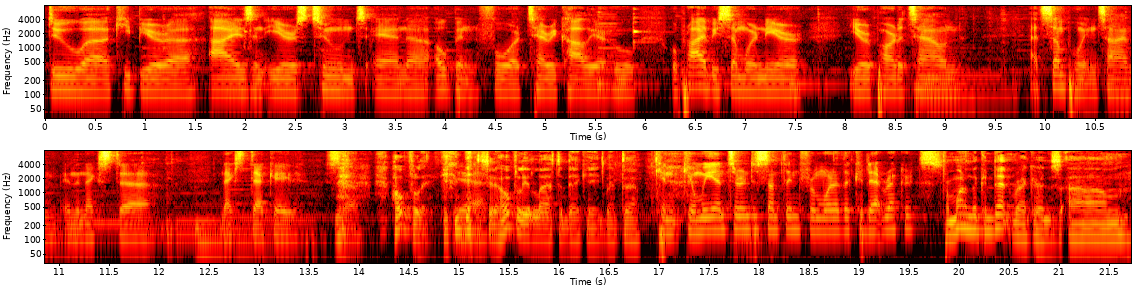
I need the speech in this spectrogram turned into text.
do uh, keep your uh, eyes and ears tuned and uh, open for Terry Callier, who will probably be somewhere near your part of town at some point in time in the next uh, next decade. So hopefully, yeah. hopefully it'll last a decade. But uh, can can we enter into something from one of the cadet records? From one of the cadet records. Um,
